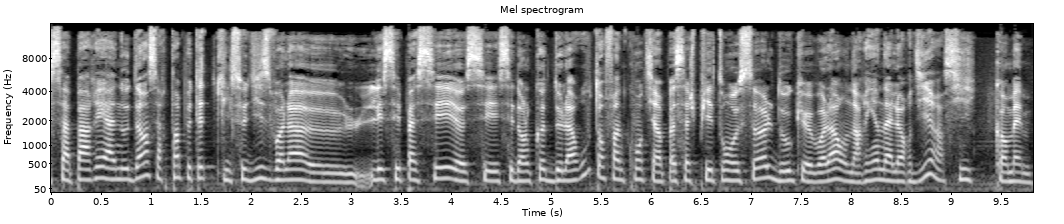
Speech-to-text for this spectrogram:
ça paraît anodin. Certains peut-être qu'ils se disent voilà laisser passer c'est c'est dans le code de la route. En fin de compte, il y a un passage piéton au sol, donc voilà, on n'a rien à leur dire. Si quand même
